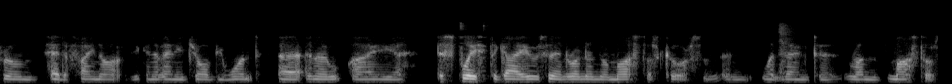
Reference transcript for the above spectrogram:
from head of fine art, you can have any job you want. Uh, and I, I uh, displaced the guy who was then running the master's course and, and went down to run masters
